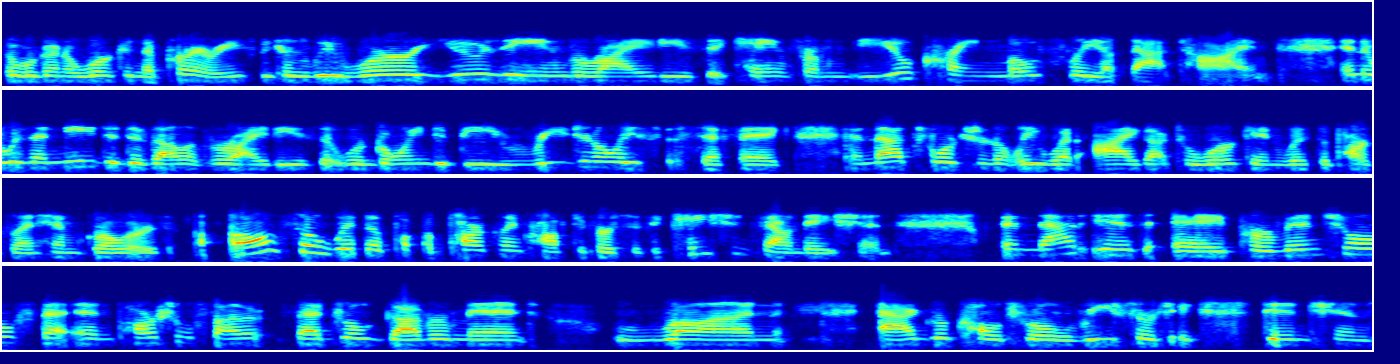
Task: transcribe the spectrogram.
that were going to work in the prairies because we were using varieties that came from Ukraine mostly at that time. And there was a need to develop varieties that were going to be regionally specific. And that's fortunately what I got to work in with the Parkland hemp growers, also with the Parkland Crop Diversification Foundation. And that is a provincial and partial federal government run agricultural research extension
